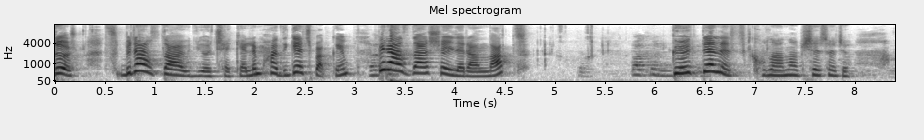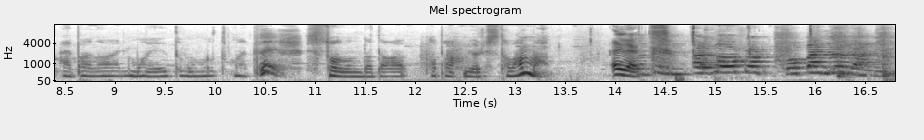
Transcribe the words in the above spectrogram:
Dur. Biraz daha video çekelim. Hadi geç bakayım. Biraz daha şeyler anlat. Bakın. Gökdeniz kulağına bir şey söyleyeceğim. Ay bana elmayı unutmadı. Sonunda daha kapatmıyoruz tamam mı? Evet. Bakın arkadaşlar bak ben de öğrendim.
